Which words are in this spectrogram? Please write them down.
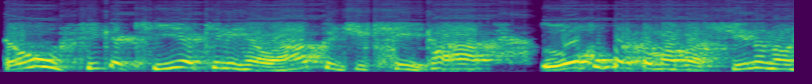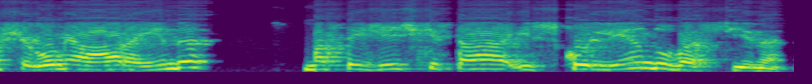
Então, fica aqui aquele relato de quem está louco para tomar vacina, não chegou minha hora ainda, mas tem gente que está escolhendo vacina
